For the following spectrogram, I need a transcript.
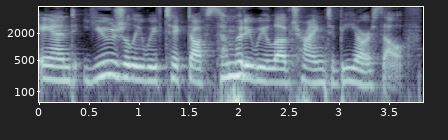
And usually we've ticked off somebody we love trying to be ourselves.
